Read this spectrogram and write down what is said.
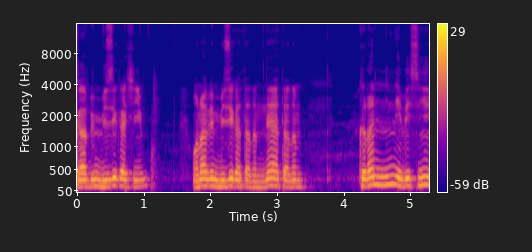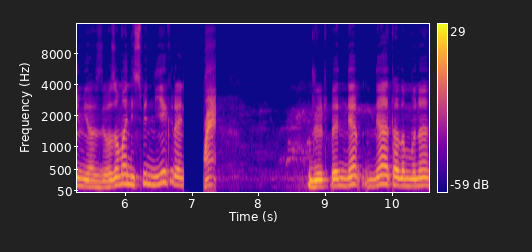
Ya bir müzik açayım. Ona bir müzik atalım. Ne atalım? Granny'nin ebesiyim yazdı. O zaman ismin niye Granny? Dur ben ne ne atalım buna?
